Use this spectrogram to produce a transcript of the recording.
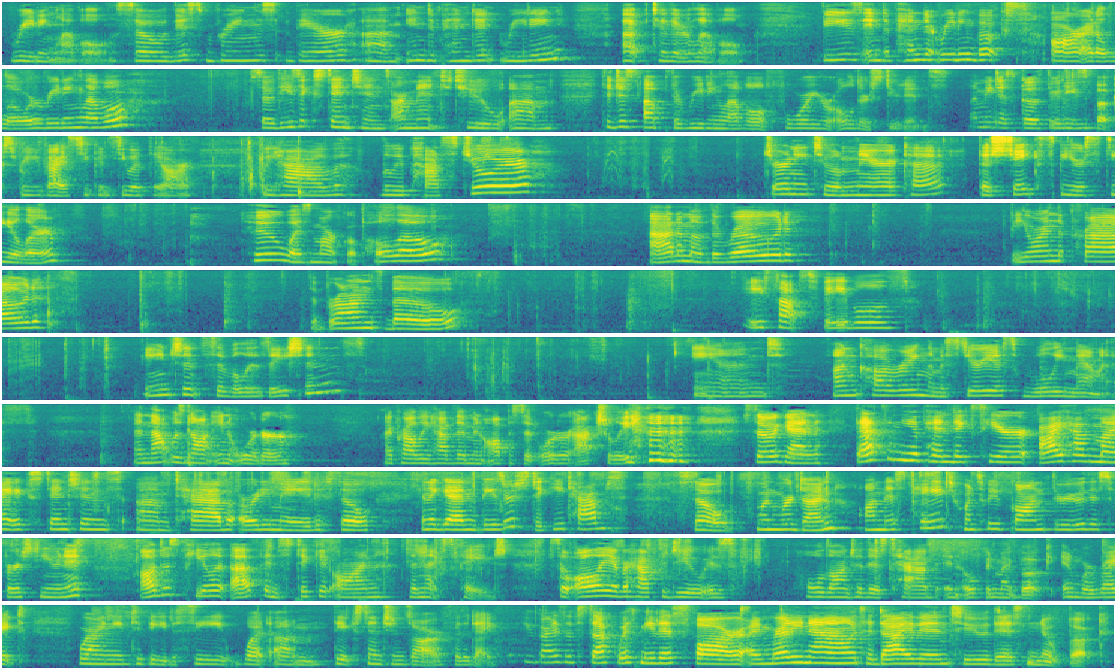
reading level. So this brings their um, independent reading up to their level. These independent reading books are at a lower reading level. So these extensions are meant to, um, to just up the reading level for your older students. Let me just go through these books for you guys so you can see what they are. We have Louis Pasteur, Journey to America, The Shakespeare Stealer, Who was Marco Polo, Adam of the Road, Bjorn the Proud, The Bronze Bow, Aesop's Fables, Ancient Civilizations, and uncovering the mysterious woolly mammoth. And that was not in order. I probably have them in opposite order actually. so again, that's in the appendix here. I have my extensions um, tab already made. So, and again, these are sticky tabs. So when we're done on this page, once we've gone through this first unit, I'll just peel it up and stick it on the next page. So all I ever have to do is hold on to this tab and open my book and we're right where I need to be to see what um, the extensions are for the day. You guys have stuck with me this far. I'm ready now to dive into this notebook.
